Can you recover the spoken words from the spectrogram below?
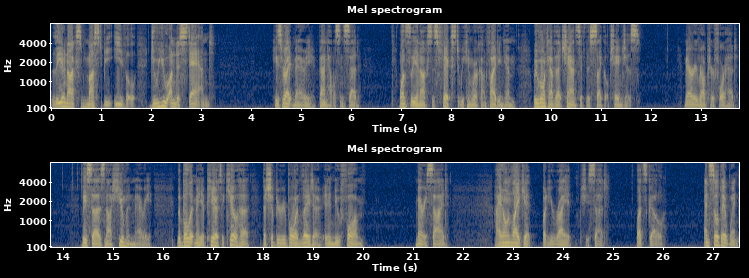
Leonox must be evil. Do you understand? He's right, Mary, Van Helsing said. Once Leonox is fixed, we can work on fighting him. We won't have that chance if this cycle changes. Mary rubbed her forehead. Lisa is not human, Mary. The bullet may appear to kill her, but she'll be reborn later in a new form. Mary sighed. I don't like it, but you're right, she said. Let's go. And so they went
